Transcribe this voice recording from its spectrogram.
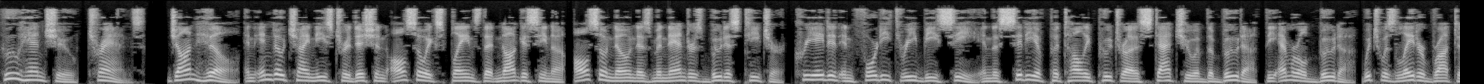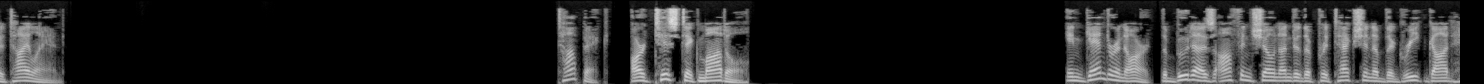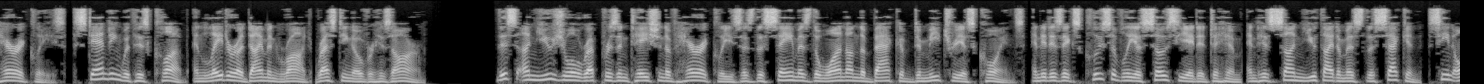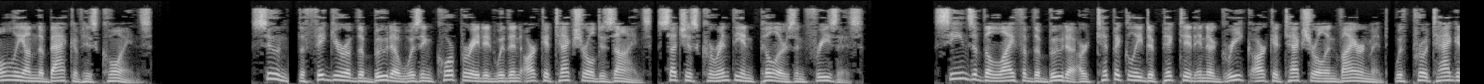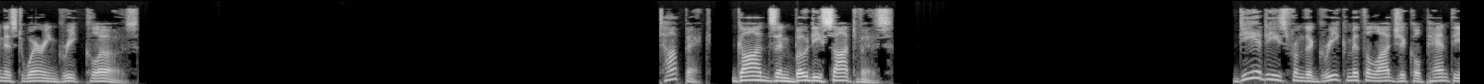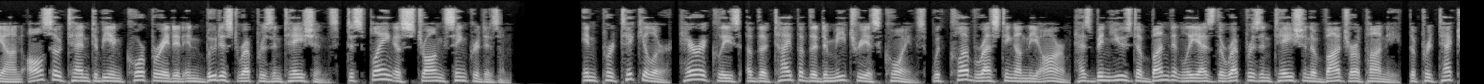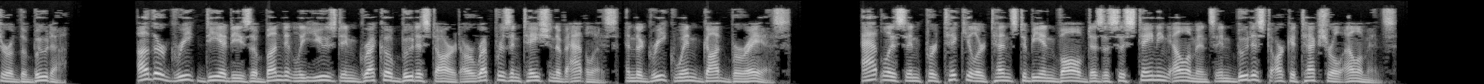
Hou Hanshu, trans. John Hill an Indo-Chinese tradition also explains that Nagasena, also known as Menander's Buddhist teacher, created in 43 BC in the city of Pataliputra a statue of the Buddha, the Emerald Buddha, which was later brought to Thailand. Artistic model In Gandharan art, the Buddha is often shown under the protection of the Greek god Heracles, standing with his club and later a diamond rod resting over his arm. This unusual representation of Heracles is the same as the one on the back of Demetrius coins, and it is exclusively associated to him and his son Euthydemus II, seen only on the back of his coins. Soon, the figure of the Buddha was incorporated within architectural designs, such as Corinthian pillars and friezes. Scenes of the life of the Buddha are typically depicted in a Greek architectural environment, with protagonist wearing Greek clothes. Gods and bodhisattvas Deities from the Greek mythological pantheon also tend to be incorporated in Buddhist representations, displaying a strong syncretism. In particular, Heracles of the type of the Demetrius coins, with club resting on the arm has been used abundantly as the representation of Vajrapani, the protector of the Buddha. Other Greek deities abundantly used in Greco-Buddhist art are representation of Atlas, and the Greek wind god Boreas. Atlas in particular tends to be involved as a sustaining elements in Buddhist architectural elements.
